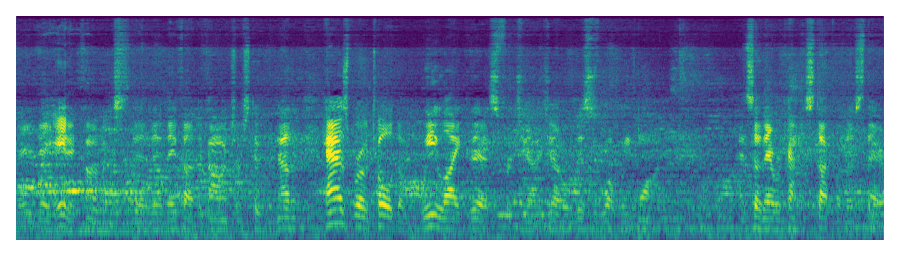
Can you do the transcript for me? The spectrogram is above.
They, they hated comics. They, they, they thought the comics were stupid. Now Hasbro told them, "We like this for GI Joe. This is what we want," and so they were kind of stuck with us there,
